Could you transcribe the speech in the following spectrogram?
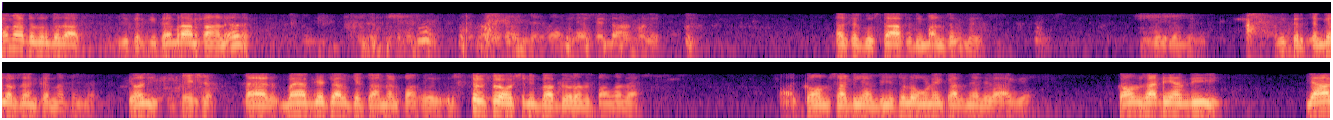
سمے بزرگ دا ذکر کیتا عمران خان۔ ایسے گستاخ نہیں بن سکتے ذکر چنگے لفظ کرنا پہنا کیوں جی؟ بے شک۔ خیر میں اگے چل کے چانن روشنی بابے اور پاواں گا قوم ساڈی آندی ہے چلو ہنے کرنے جڑا آ گیا۔ قوم ساڈی آندی یار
